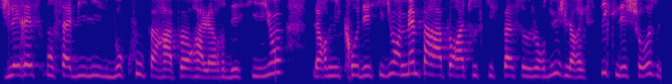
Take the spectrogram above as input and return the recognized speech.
Je les responsabilise beaucoup par rapport à leurs décisions, leurs micro-décisions, et même par rapport à tout ce qui se passe aujourd'hui. Je leur explique les choses.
